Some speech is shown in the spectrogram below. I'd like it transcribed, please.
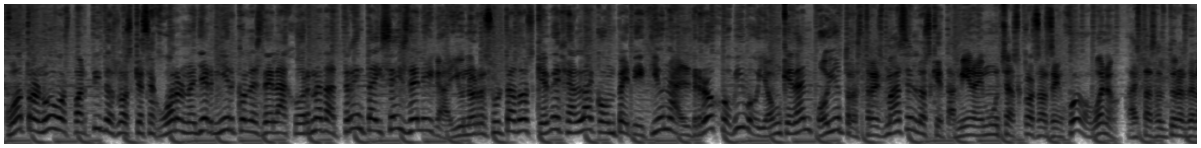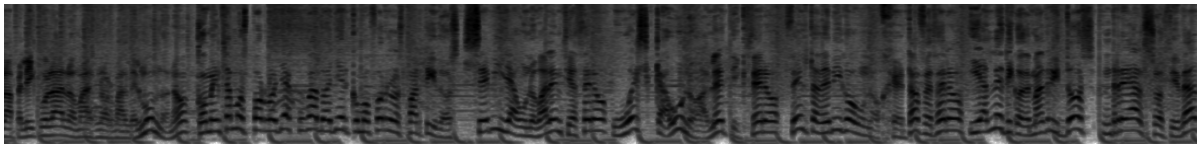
Cuatro nuevos partidos los que se jugaron ayer miércoles de la jornada 36 de Liga y unos resultados que dejan la competición al rojo vivo y aún quedan hoy otros tres más en los que también hay muchas cosas en juego. Bueno, a estas alturas de la película lo más normal del mundo, ¿no? Comenzamos por lo ya jugado ayer como fueron los partidos. Sevilla 1, Valencia 0, Huesca 1, Athletic 0, Celta de Vigo 1, Getafe 0 y Atlético de Madrid 2, Real Sociedad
